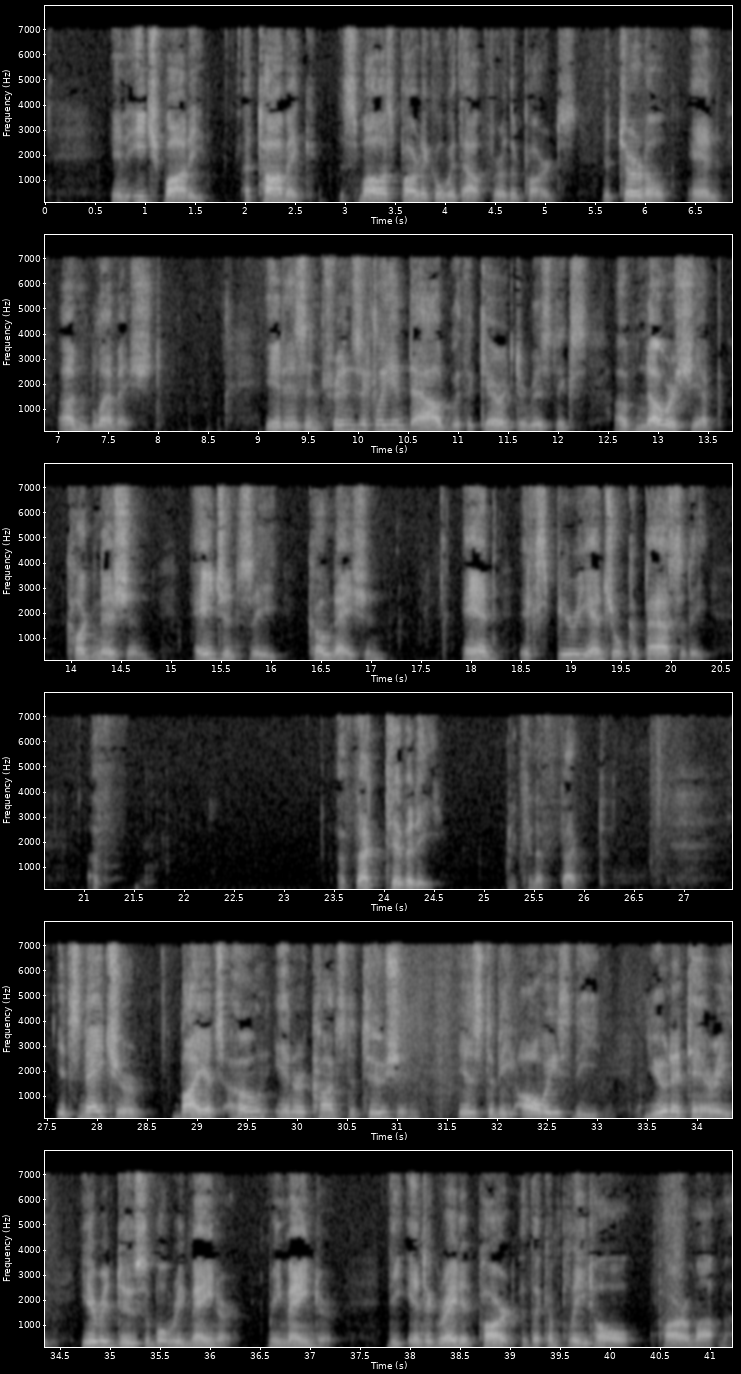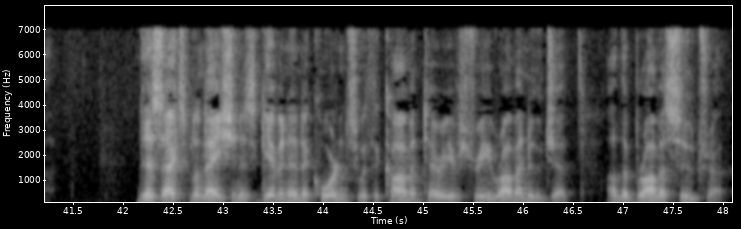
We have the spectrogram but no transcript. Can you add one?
In each body, atomic, the smallest particle without further parts, eternal, and unblemished. It is intrinsically endowed with the characteristics of knowership, cognition, agency, conation, and experiential capacity, affectivity. It can affect. Its nature, by its own inner constitution, is to be always the unitary irreducible remainder, remainder, the integrated part of the complete whole, Paramatma. This explanation is given in accordance with the commentary of Sri Ramanuja on the Brahma Sutra.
